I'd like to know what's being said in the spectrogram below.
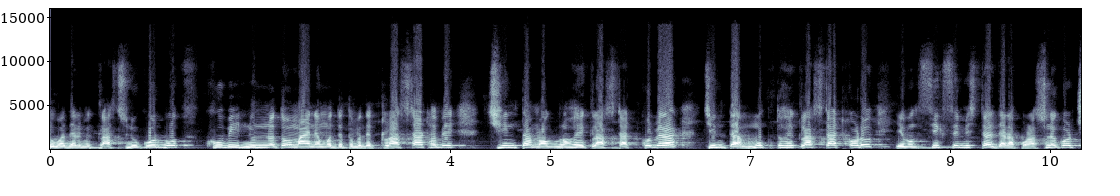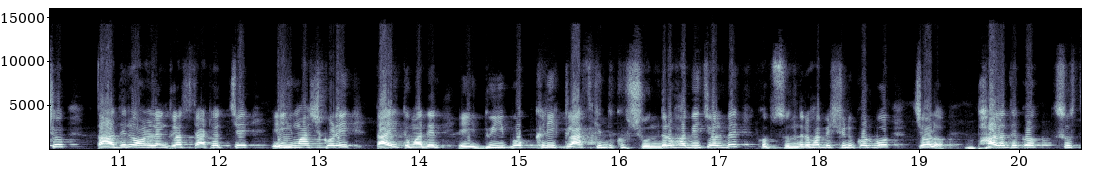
তোমাদের আমি ক্লাস শুরু করব, খুবই ন্যূনতম মাইনের মধ্যে তোমাদের ক্লাস স্টার্ট হবে, চিন্তা মগ্ন হয়ে ক্লাস স্টার্ট করবে না, চিন্তা মুক্ত হয়ে ক্লাস স্টার্ট করো এবং সিক্স সেমিস্টার যারা পড়াশোনা করছ, তাদেরও অনলাইন ক্লাস স্টার্ট হচ্ছে এই মাস করেই। তাই তোমাদের এই দুই পক্ষেরই ক্লাস কিন্তু খুব সুন্দরভাবেই চলবে, খুব সুন্দরভাবে শুরু করব। চলো, ভালো থেকো, সুস্থ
